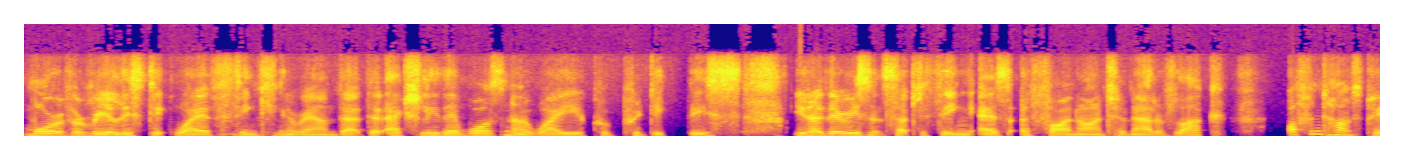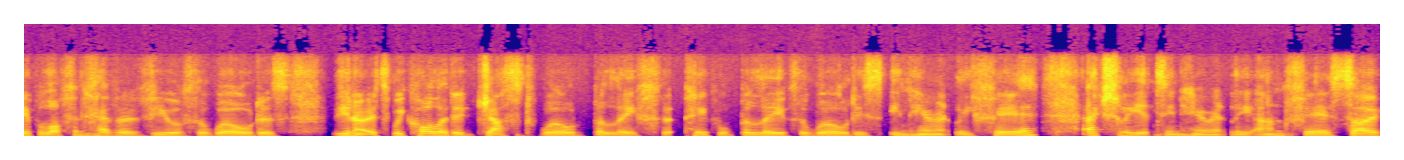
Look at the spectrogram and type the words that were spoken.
more of a realistic way of thinking around that, that actually there was no way you could predict this. You know, there isn't such a thing as a finite amount of luck oftentimes people often have a view of the world as you know it's we call it a just world belief that people believe the world is inherently fair. Actually it's inherently unfair. So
